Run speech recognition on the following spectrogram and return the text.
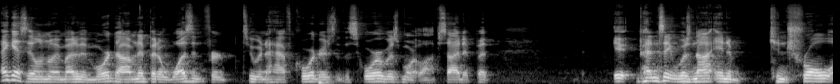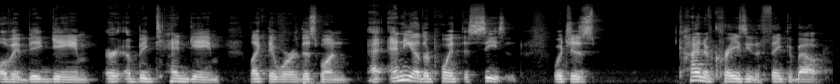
I guess Illinois might have been more dominant, but it wasn't for two and a half quarters. The score was more lopsided, but it, Penn State was not in a control of a big game or a Big Ten game like they were this one at any other point this season, which is kind of crazy to think about.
